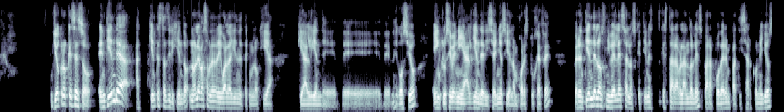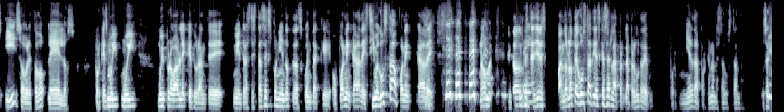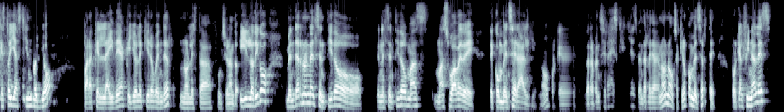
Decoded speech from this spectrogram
yo creo que es eso. Entiende a, quién te estás dirigiendo. No le vas a hablar igual a alguien de tecnología que a alguien de, de, de negocio, e inclusive ni a alguien de diseño si a lo mejor es tu jefe pero entiende los niveles a los que tienes que estar hablándoles para poder empatizar con ellos y sobre todo léelos, porque es muy, muy, muy probable que durante, mientras te estás exponiendo, te das cuenta que o ponen cara de sí me gusta o ponen cara de no. Entonces, cuando no te gusta, tienes que hacer la, la, pregunta de por mierda, ¿por qué no le está gustando? O sea, ¿qué estoy haciendo yo para que la idea que yo le quiero vender no le está funcionando? Y lo digo, vender no en el sentido, en el sentido más, más suave de de convencer a alguien, ¿no? Porque de repente decir, es que quieres vender la idea. No, no, o sea, quiero convencerte. Porque al final es,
